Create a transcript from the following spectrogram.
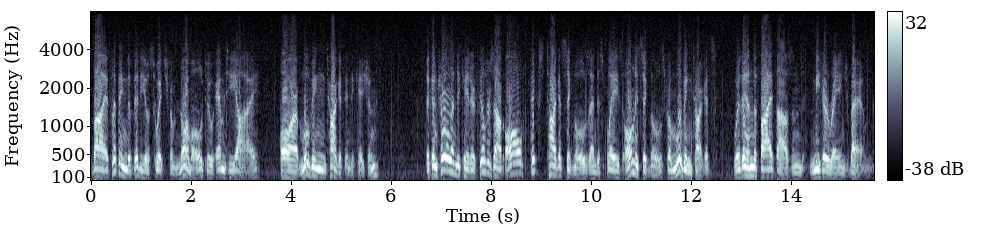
By flipping the video switch from normal to MTI, or moving target indication, the control indicator filters out all fixed target signals and displays only signals from moving targets within the 5,000 meter range band.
